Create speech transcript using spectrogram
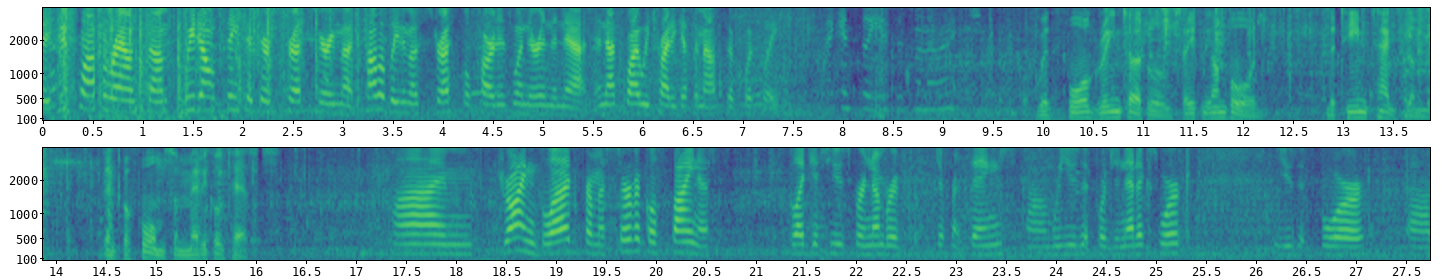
They do flop around some. We don't think that they're stressed very much. Probably the most stressful part is when they're in the net, and that's why we try to get them out so quickly. I can still use this one though, right? With four green turtles safely on board, the team tags them, then performs some medical tests. I'm drawing blood from a cervical sinus. Blood gets used for a number of different things. Um, we use it for genetics work. We use it for uh,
